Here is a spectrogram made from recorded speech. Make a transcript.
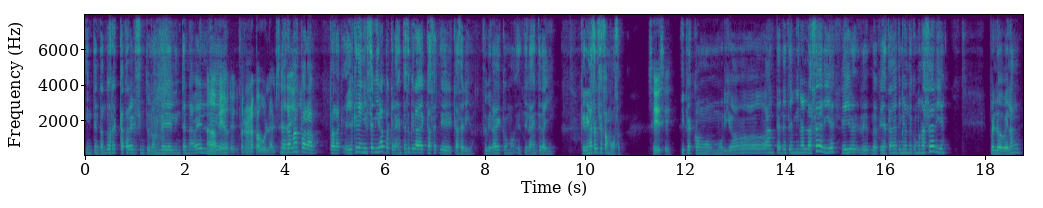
intentando rescatar el cinturón de linterna verde. Ah, ok, ok. Pero no era para burlarse No, era de más para, para que ellos querían irse viral para que la gente supiera del, case- del caserío, supiera de, cómo, de la gente de allí. Querían hacerse famosos. Sí, sí. Y pues como murió antes de terminar la serie, ellos, lo que ellos están terminando como una serie, pues lo velan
